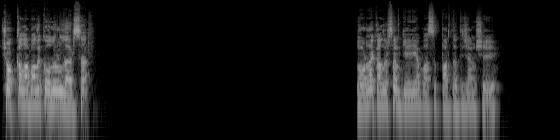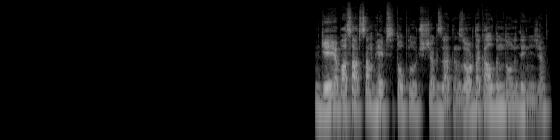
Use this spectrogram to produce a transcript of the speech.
Çok kalabalık olurlarsa Orada kalırsam G'ye basıp patlatacağım şeyi. G'ye basarsam hepsi toplu uçacak zaten. Zorda kaldığımda onu deneyeceğim.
